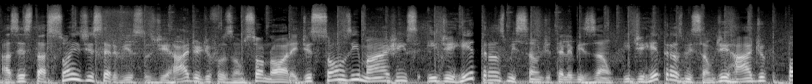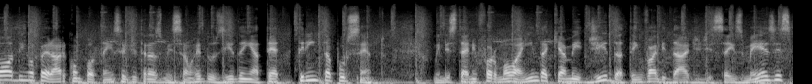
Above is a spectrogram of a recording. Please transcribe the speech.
as estações de serviços de radiodifusão sonora e de sons e imagens e de retransmissão de televisão e de retransmissão de rádio podem operar com potência de transmissão reduzida em até 30%. O Ministério informou ainda que a medida tem validade de seis meses,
